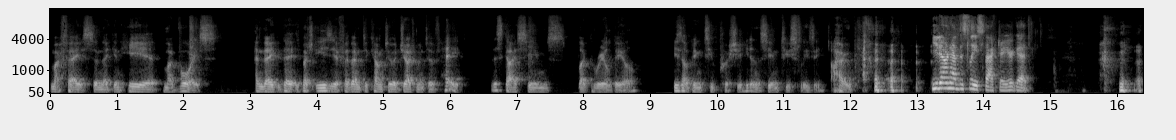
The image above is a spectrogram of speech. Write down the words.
my face and they can hear my voice and they, they, it's much easier for them to come to a judgment of hey this guy seems like the real deal he's not being too pushy he doesn't seem too sleazy i hope you don't have the sleaze factor you're good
